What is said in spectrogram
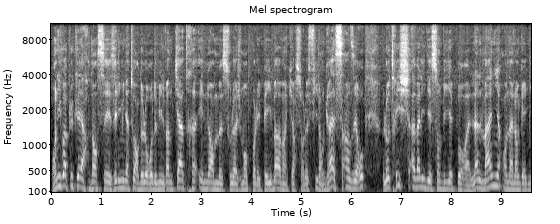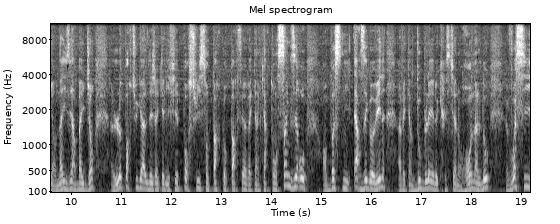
On y voit plus clair dans ces éliminatoires de l'Euro 2024. Énorme soulagement pour les Pays-Bas, vainqueurs sur le fil en Grèce 1-0. L'Autriche a validé son billet pour l'Allemagne en allant gagner en Azerbaïdjan. Le Portugal, déjà qualifié, poursuit son parcours parfait avec un carton 5-0 en Bosnie-Herzégovine avec un doublé de Cristiano Ronaldo. Voici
